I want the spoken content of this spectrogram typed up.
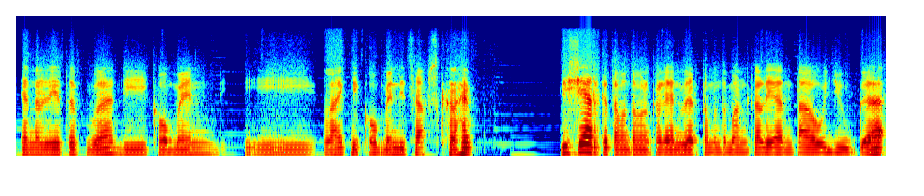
channel YouTube gua, di komen, di like, di komen, di subscribe, di share ke teman-teman kalian biar teman-teman kalian tahu juga.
